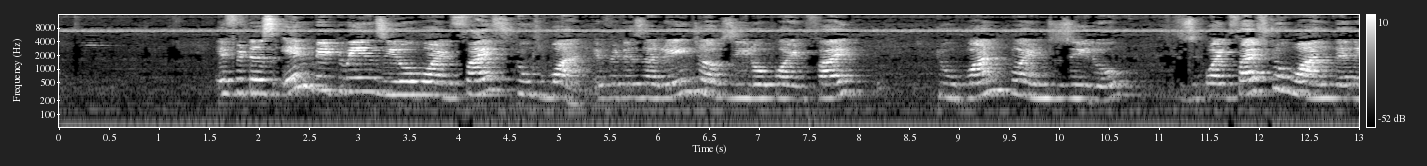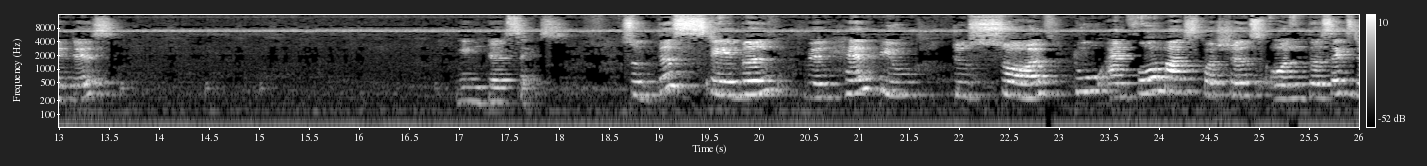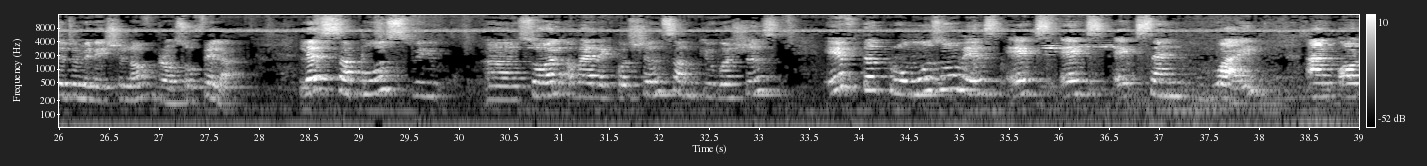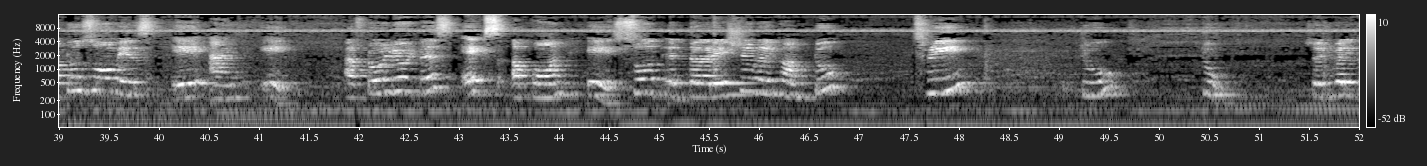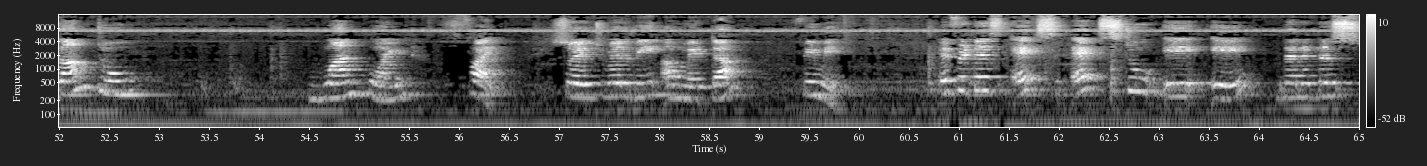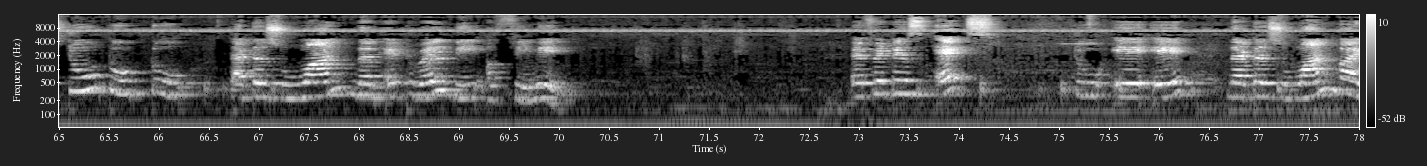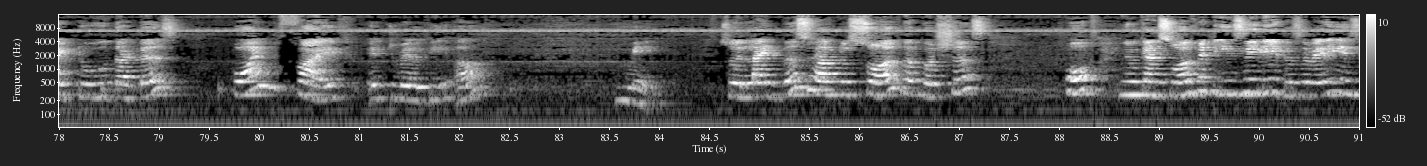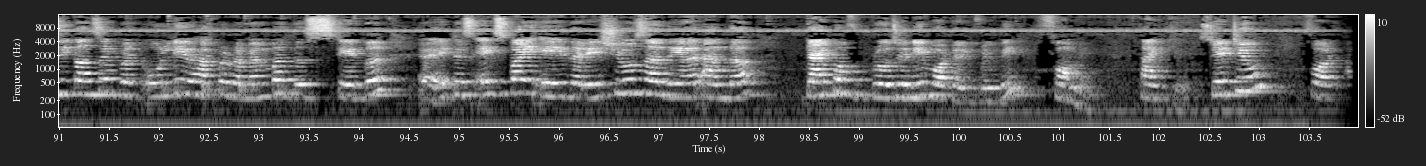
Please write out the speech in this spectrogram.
If it is in between 0.5 to 1, if it is a range of 0.5 to 1.0, 0.5 to 1, then it is intersex. So this table will help you to solve 2 and 4 marks questions on the sex determination of Drosophila. Let's suppose we Uh, solve our questions, some Q questions. If the chromosome is X, X, X and Y and autosome is A and A. I've told you it is X upon A. So the ratio will come to 3 to 2. So it will come to 1.5. So it will be a meta female. If it is X, X to A, then it is 2 to 2, that is 1, then it will be a female. If it is X to A, that is 1 by 2, that is 0.5, it will be a male. So like this you have to solve the questions. Hope you can solve it easily. It is a very easy concept but only you have to remember this table. Uh, it is x by a, the ratios are there and the type of progeny what it will be forming. Thank you. Stay tuned.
